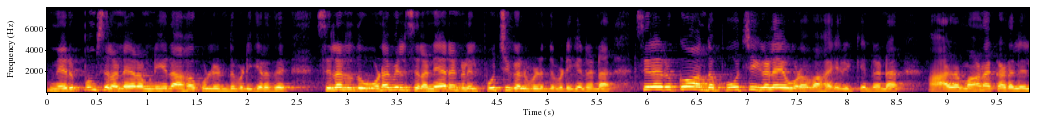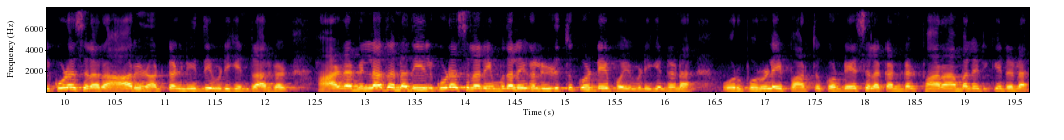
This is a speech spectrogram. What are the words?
நெருப்பும் சில நேரம் நீராக குளிர்ந்து விடுகிறது. சிலரது உணவில் சில நேரங்களில் பூச்சிகள் விழுந்து விடுகின்றன. சிலருக்கோ அந்த பூச்சிகளே உணவாக இருக்கின்றன. ஆழமான கடலில் கூட சிலர் ஆறு நாட்கள் நீந்தி விடுகின்றார்கள். ஆழமில்லாத நதியில் கூட சிலரை முதலைகள் இழுத்துக்கொண்டே போய் விடுகின்றன. ஒரு பொருளை பார்த்து கொண்டே சில கண்கள் பாராமல் இருக்கின்றன.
